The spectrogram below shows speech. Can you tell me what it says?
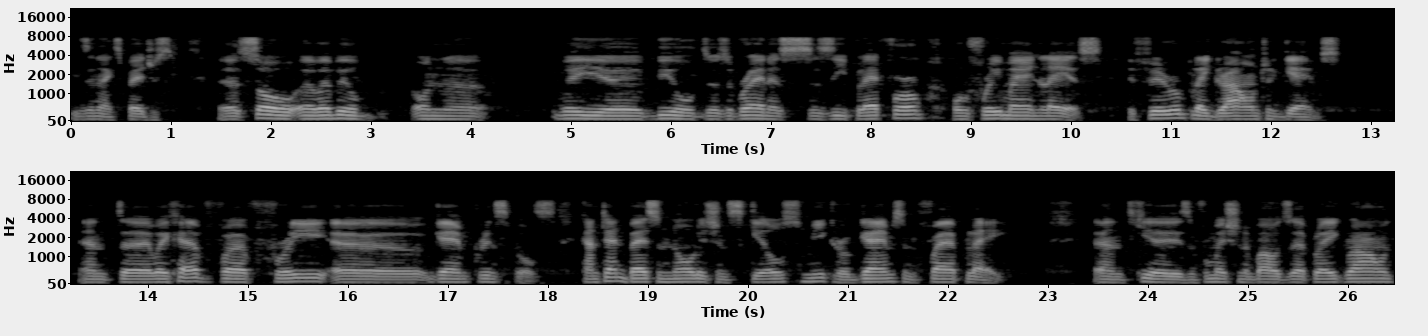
the next pages. So we will on uh, we uh, build the BrainerZ platform on three main layers: Ethereum, Playground, and Games. And uh, we have three game principles: content based knowledge and skills, micro games, and fair play. And here is information about the playground.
